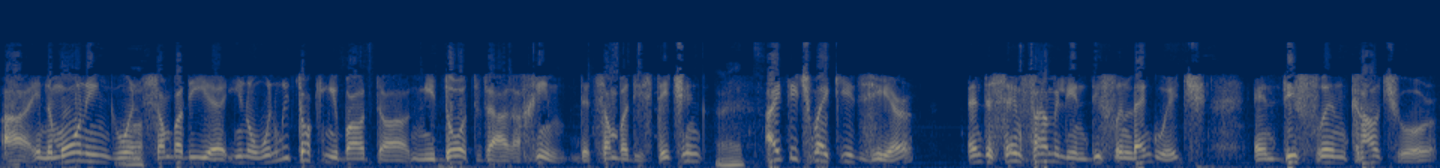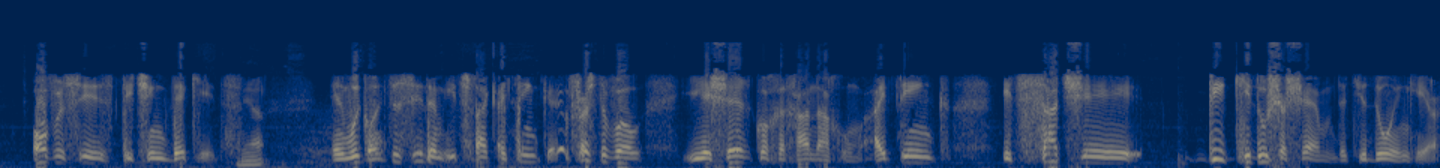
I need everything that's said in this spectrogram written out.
Uh, in the morning when somebody, uh, you know, when we're talking about uh, midot ve'arachim that somebody's teaching, Right. I teach my kids here, and the same family in different language and different culture overseas teaching their kids. Yeah. And we're going to see them. It's like, I think, uh, first of all, Yesher Kochecha Nachum. I think it's such a big Kiddush Hashem that you're doing here.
